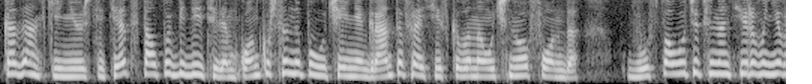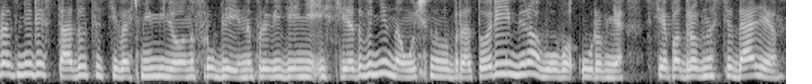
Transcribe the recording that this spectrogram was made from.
Казанский университет стал победителем конкурса на получение грантов Российского научного фонда. ВУЗ получит финансирование в размере 128 миллионов рублей на проведение исследований научной лаборатории мирового уровня. Все подробности далее.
